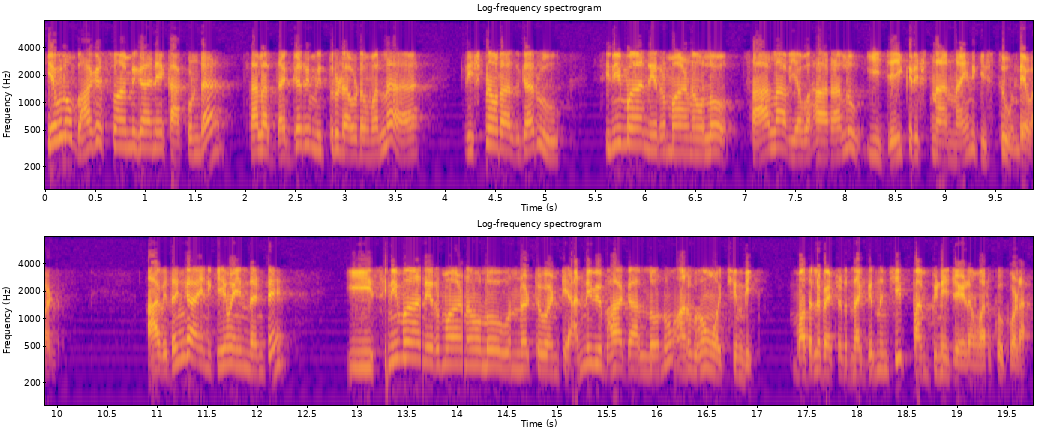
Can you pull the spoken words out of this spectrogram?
కేవలం భాగస్వామిగానే కాకుండా చాలా దగ్గర మిత్రుడు అవడం వల్ల కృష్ణంరాజు గారు సినిమా నిర్మాణంలో చాలా వ్యవహారాలు ఈ జయకృష్ణ అన్న ఆయనకి ఇస్తూ ఉండేవాళ్ళు ఆ విధంగా ఆయనకి ఏమైందంటే ఈ సినిమా నిర్మాణంలో ఉన్నటువంటి అన్ని విభాగాల్లోనూ అనుభవం వచ్చింది మొదలు పెట్టడం దగ్గర నుంచి పంపిణీ చేయడం వరకు కూడా.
